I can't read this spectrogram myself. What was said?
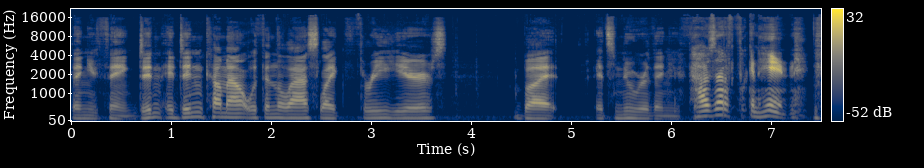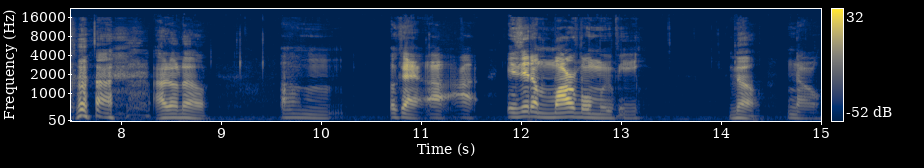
than you think. Didn't it didn't come out within the last like three years, but it's newer than you How's that a fucking hint? I don't know. Um. Okay. Uh, uh, is it a Marvel movie? No, No.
